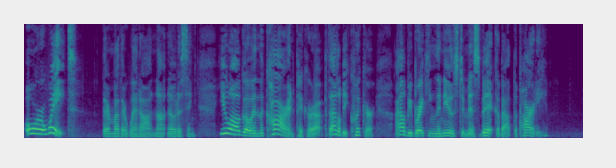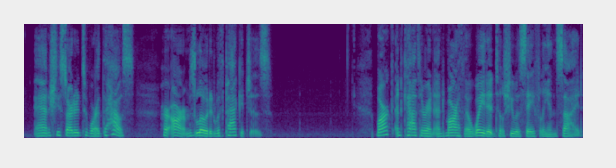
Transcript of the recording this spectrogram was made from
Or wait, their mother went on, not noticing. You all go in the car and pick her up. That'll be quicker. I'll be breaking the news to Miss Bick about the party. And she started toward the house, her arms loaded with packages. Mark and Catherine and Martha waited till she was safely inside.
